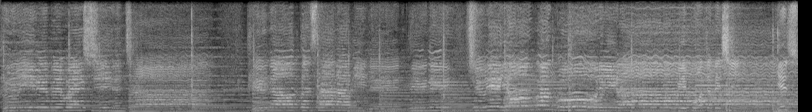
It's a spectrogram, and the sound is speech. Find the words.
그 이름을 외치는 자. 그가 어떤 사람이든 그는 주의 영광 보리라. 우리의 구원자 되신 예수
